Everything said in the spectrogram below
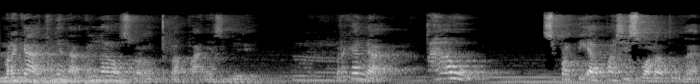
Mereka akhirnya nggak kenal suara Bapaknya sendiri. Mereka nggak tahu seperti apa sih suara Tuhan.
